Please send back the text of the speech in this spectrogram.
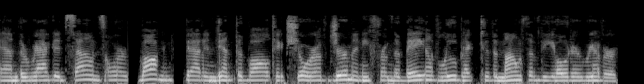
and the ragged sounds or Bodden that indent the Baltic shore of Germany from the Bay of Lubeck to the mouth of the Oder River.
